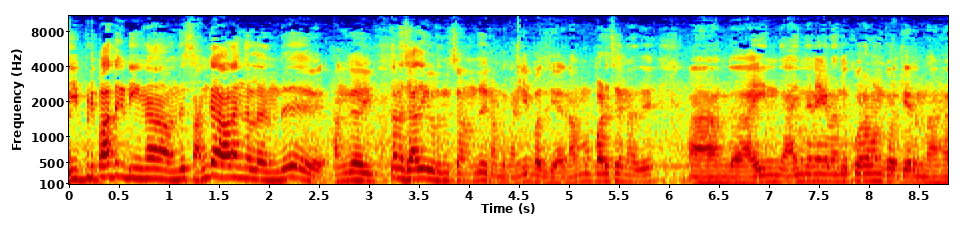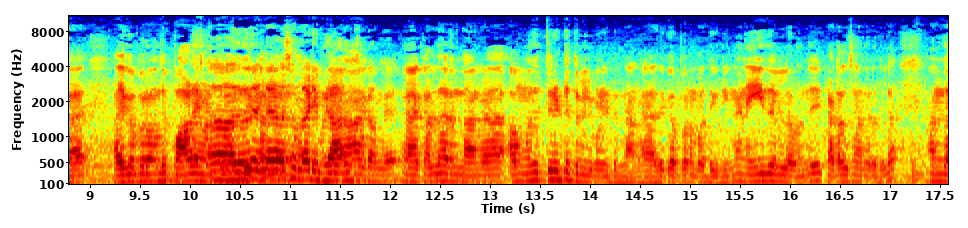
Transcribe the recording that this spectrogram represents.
இப்படி பாத்துக்கிட்டீங்கன்னா வந்து சங்க காலங்கள்ல இருந்து அங்க இத்தனை ஜாதிகள் இருந்துச்சா வந்து நம்மளுக்கு கண்டிப்பா தெரியாது. நம்ம படிச்ச என்னது அந்த ஐந்து ஐந்தனைகள் வந்து குறவன் குறத்தி இருந்தாங்க அதுக்கப்புறம் வந்து இப்படி கல்லா- இருந்தாங்க. அவங்க வந்து திருட்டு தொழில் பண்ணிட்டு இருந்தாங்க. அதுக்கப்புறம் பாத்துக்கிட்டீங்கன்னா நெய்தல்ல வந்து கடல் சார்ந்த இடத்துல அந்த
